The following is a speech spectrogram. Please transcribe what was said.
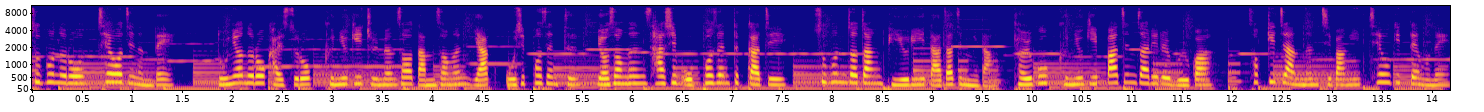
수분으로 채워지는데 노년으로 갈수록 근육이 줄면서 남성은 약 50%, 여성은 45%까지 수분 저장 비율이 낮아집니다. 결국 근육이 빠진 자리를 물과 섞이지 않는 지방이 채우기 때문에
